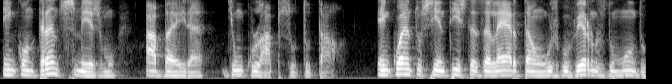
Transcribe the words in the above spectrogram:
encontrando-se mesmo à beira de um colapso total. Enquanto os cientistas alertam os governos do mundo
